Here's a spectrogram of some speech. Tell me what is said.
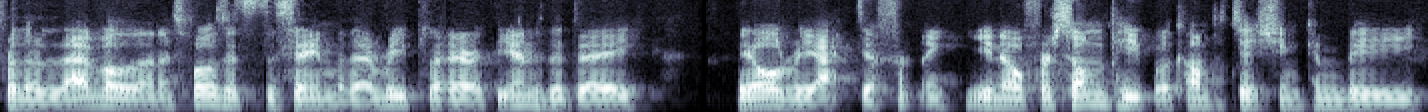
for their level, and I suppose it's the same with every player. At the end of the day, they all react differently. You know, for some people, competition can be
